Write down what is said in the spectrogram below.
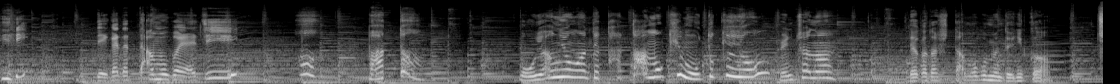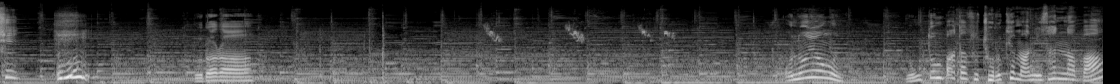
내가 다 따먹어야지. 어, 맞다. 모양 형한테 다 따먹히면 어떡해, 형? 괜찮아. 내가 다시 따먹으면 되니까. 치. 놀아라. 원호 형은 용돈 받아서 저렇게 많이 샀나 봐.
